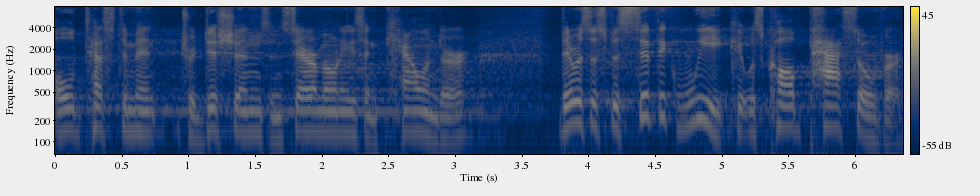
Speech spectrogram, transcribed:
Old Testament traditions and ceremonies and calendar, there was a specific week, it was called Passover.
